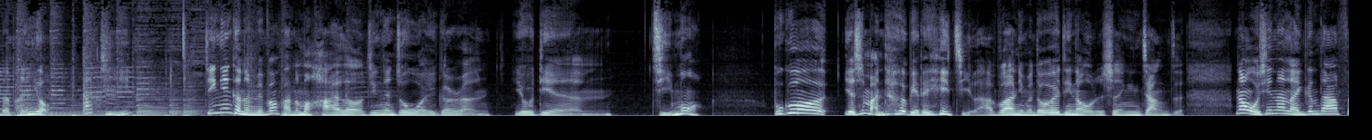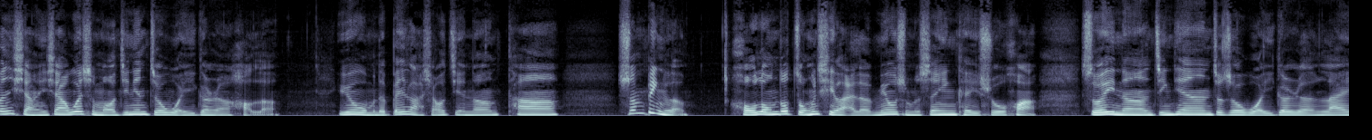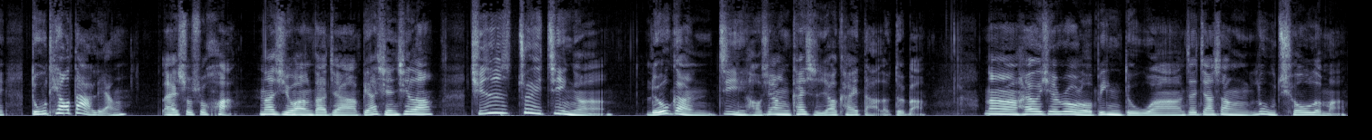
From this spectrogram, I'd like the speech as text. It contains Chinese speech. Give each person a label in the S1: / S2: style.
S1: 的朋友阿吉。今天可能没办法那么嗨了，今天只有我一个人，有点寂寞。不过也是蛮特别的一集啦，不然你们都会听到我的声音这样子。那我现在来跟大家分享一下，为什么今天只有我一个人好了？因为我们的贝拉小姐呢，她生病了，喉咙都肿起来了，没有什么声音可以说话，所以呢，今天就只有我一个人来独挑大梁来说说话。那希望大家不要嫌弃啦。其实最近啊，流感季好像开始要开打了，对吧？那还有一些肉肉病毒啊，再加上入秋了嘛，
